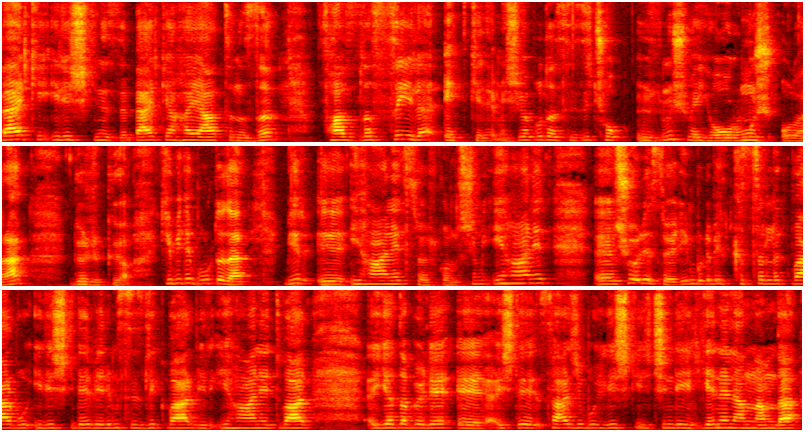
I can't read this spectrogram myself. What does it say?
belki ilişkinizi, belki hayatınızı fazlasıyla etkilemiş ve bu da sizi çok üzmüş ve yormuş olarak gözüküyor. Ki bir de burada da bir e, ihanet söz konusu. Şimdi ihanet e, şöyle söyleyeyim burada bir kısırlık var, bu ilişkide verimsizlik var, bir ihanet var E, ya da böyle e, işte sadece bu ilişki için değil genel anlamda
